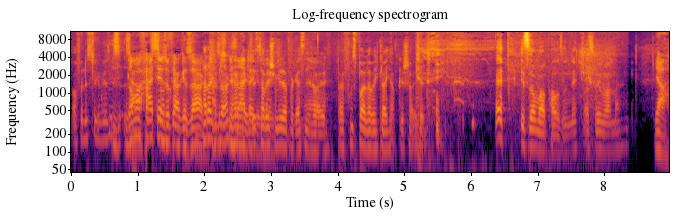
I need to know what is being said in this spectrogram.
auf, der Liste gewesen. S- Sommerfest hat er sogar gesagt. Hat er Hab ich- gesagt? hat er das habe ich schon wieder vergessen, Ja. weil bei Fußball habe ich gleich abgeschaltet. ist Sommerpause, ne? Was will man machen? Ja,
